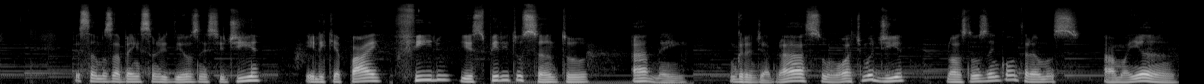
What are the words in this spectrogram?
Peçamos a bênção de Deus neste dia, Ele que é Pai, Filho e Espírito Santo. Amém. Um grande abraço, um ótimo dia. Nós nos encontramos amanhã.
